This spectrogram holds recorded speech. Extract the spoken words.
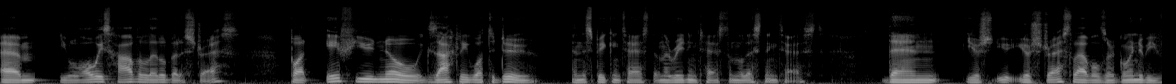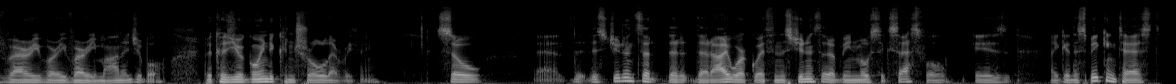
Um, you will always have a little bit of stress, but if you know exactly what to do in the speaking test and the reading test and the listening test, then your your stress levels are going to be very, very, very manageable because you're going to control everything. So, uh, the, the students that, that that I work with and the students that have been most successful is like in the speaking test,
